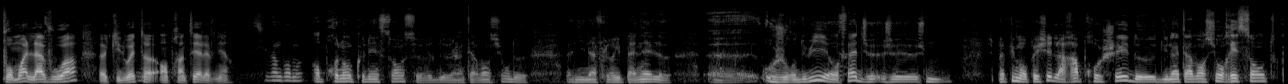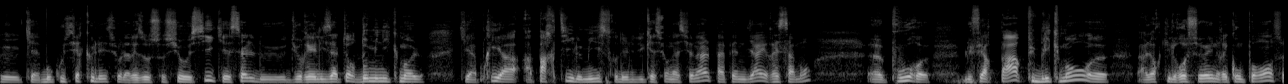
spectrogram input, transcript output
pour moi la voie qui doit être empruntée à l'avenir. En prenant connaissance de l'intervention de Nina Fleury-Planel aujourd'hui, en fait, je n'ai pas pu m'empêcher de la rapprocher d'une intervention récente qui a beaucoup circulé sur les réseaux sociaux aussi, qui est celle du réalisateur Dominique Moll, qui a pris à, partie le ministre de l'Éducation nationale, Papendiaï, récemment, euh, pour euh, lui faire part publiquement, euh, alors qu'il recevait une récompense.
